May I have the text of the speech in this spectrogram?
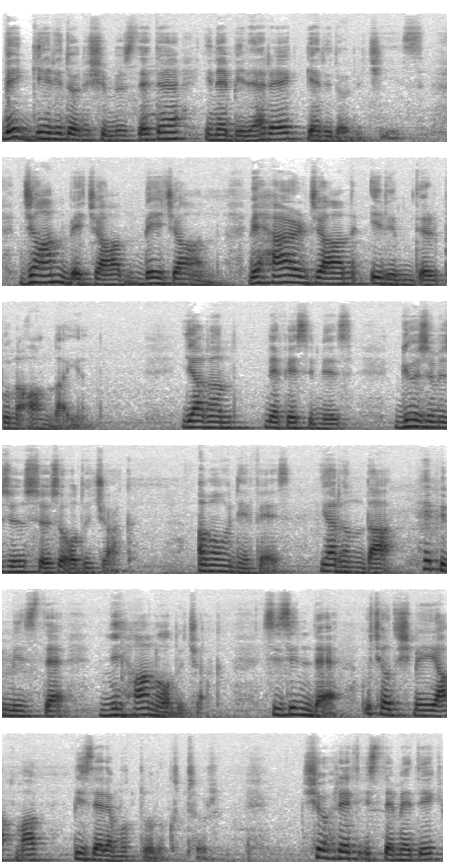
Ve geri dönüşümüzde de yine bilerek geri döneceğiz. Can ve can ve can ve her can ilimdir bunu anlayın. Yarın nefesimiz gözümüzün sözü olacak. Ama o nefes yarında hepimizde nihan olacak. Sizin de bu çalışmayı yapmak bizlere mutluluktur. Şöhret istemedik,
